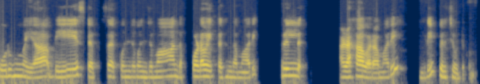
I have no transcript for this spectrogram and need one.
பொறுமையாக அப்படியே ஸ்டெப்ஸை கொஞ்சம் கொஞ்சமாக அந்த புடவை தகுந்த மாதிரி ப்ரில்லு அழகாக வர மாதிரி இப்படி பிரித்து விட்டுக்கணும்.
